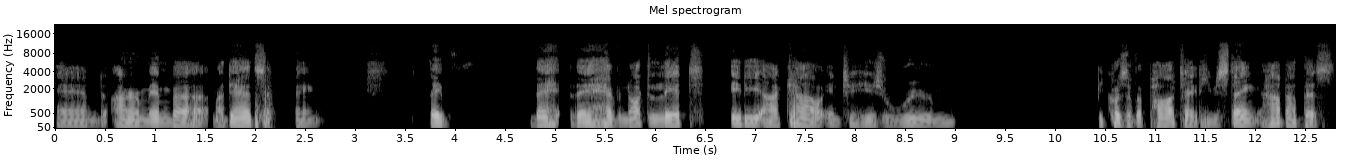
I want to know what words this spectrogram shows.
And I remember my dad saying, they've, they, they have not let Eddie Aikau into his room because of apartheid. He was staying, how about this?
